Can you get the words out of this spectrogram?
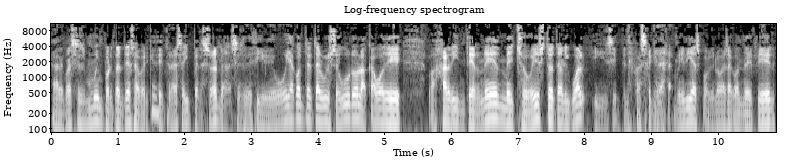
Además es muy importante saber que detrás hay personas, es decir, voy a contratar un seguro, lo acabo de bajar de internet, me he hecho esto, tal y cual, y siempre te vas a quedar a medias porque no vas a conocer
